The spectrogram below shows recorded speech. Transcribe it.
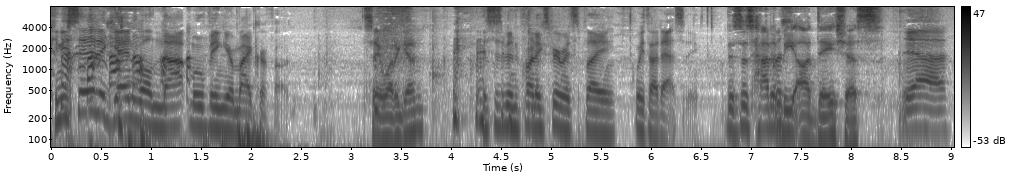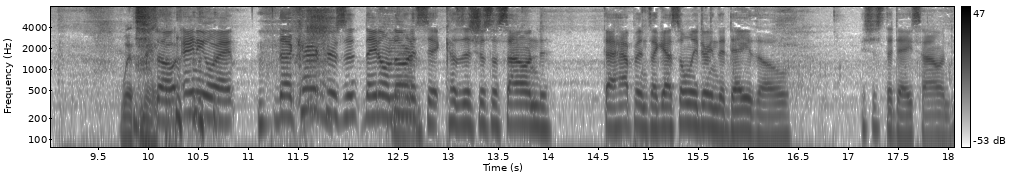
Can you say it again while not moving your microphone? Say what again? This has been fun experiments playing with Audacity. This is how to be audacious yeah. with me. So anyway, the characters they don't notice it because it's just a sound that happens. I guess only during the day though. It's just the day sound,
